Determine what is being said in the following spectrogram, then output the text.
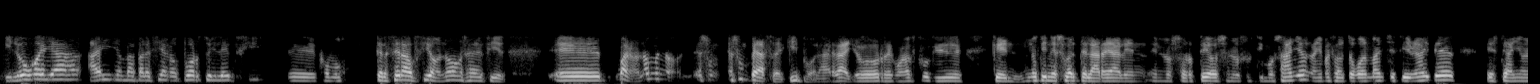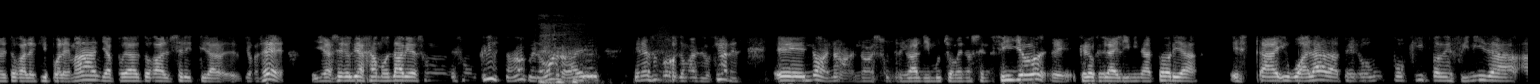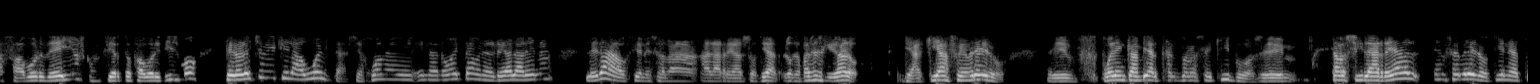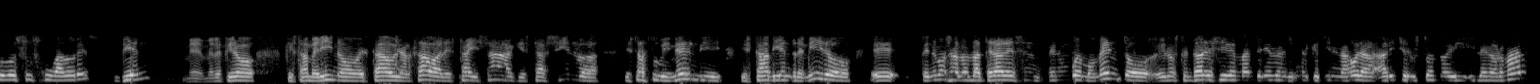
Y luego ya ahí me aparecían Oporto y Leipzig eh, como tercera opción, ¿no? Vamos a decir, eh, bueno, no, no, es, un, es un pedazo de equipo, la verdad. Yo reconozco que, no tiene suerte la Real en, los sorteos en los últimos años. El año pasado tocó el Manchester United, este año le toca al equipo alemán, ya puede tocar el Serie tirar, yo qué sé. Y ya sé que el viaje a Moldavia es un, es un Cristo, ¿no? Pero bueno, ahí tienes un poquito más de opciones. Eh, no, no, no es un rival ni mucho menos sencillo. Eh, creo que la eliminatoria está igualada, pero un poquito definida a favor de ellos, con cierto favoritismo, pero el hecho de que la vuelta se juegue en la Noeta o en el Real Arena le da opciones a la, a la Real Sociedad. Lo que pasa es que, claro, de aquí a febrero eh, pueden cambiar tanto los equipos. Eh, claro, si la Real en febrero tiene a todos sus jugadores bien, me, me refiero que está Merino, está Oyarzábal, está Isaac, está Silva, está Zubimendi, está bien Remiro, eh, tenemos a los laterales en, un buen momento, eh, los centrales siguen manteniendo el nivel que tienen ahora Ariche Lustondo y, y Lenormand,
